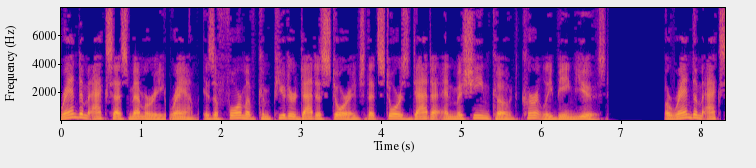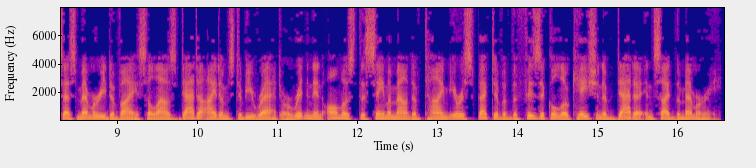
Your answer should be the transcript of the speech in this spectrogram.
Random access memory (RAM) is a form of computer data storage that stores data and machine code currently being used. A random access memory device allows data items to be read or written in almost the same amount of time irrespective of the physical location of data inside the memory.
